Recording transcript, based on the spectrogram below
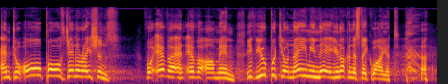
and to all Paul's generations forever and ever. Amen. If you put your name in there, you're not going to stay quiet.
